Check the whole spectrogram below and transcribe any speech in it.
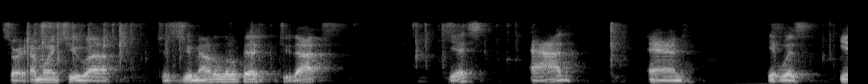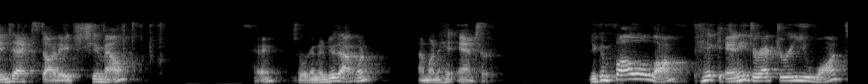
Sorry, I'm going to uh, just zoom out a little bit, do that. Git, add, and it was index.html. Okay, so we're going to do that one. I'm going to hit enter. You can follow along, pick any directory you want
